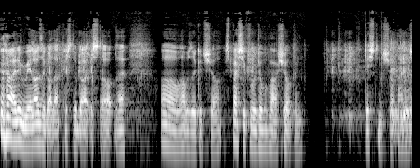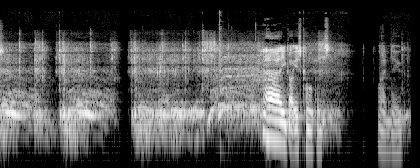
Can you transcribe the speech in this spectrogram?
I didn't realise I got that pistol guy at the start there. Oh, that was a good shot, especially for a double barrel shotgun. Distance shot, that is. Ah, he got his comeuppance. What a noob.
